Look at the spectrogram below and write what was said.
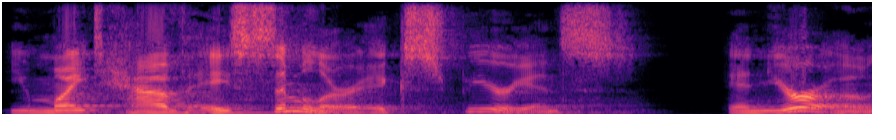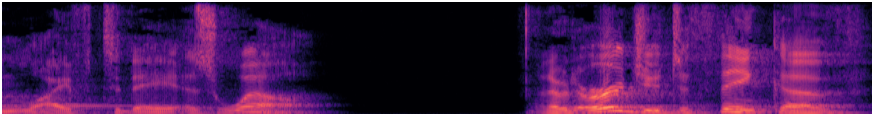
you might have a similar experience in your own life today as well. And I would urge you to think of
